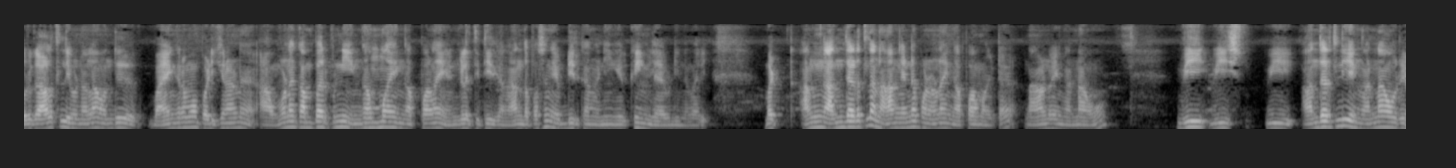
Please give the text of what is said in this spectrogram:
ஒரு காலத்தில் இவனெல்லாம் வந்து பயங்கரமாக படிக்கிறான்னு அவனை கம்பேர் பண்ணி எங்கள் அம்மா எங்கள் அப்பாலாம் எங்களை திட்டிருக்காங்க அந்த பசங்க எப்படி இருக்காங்க? நீங்கள் இருக்கீங்களே அப்படின்ற மாதிரி. பட் அங்கே அந்த இடத்துல நாங்கள் என்ன பண்ணோன்னா எங்கள் அப்பா அம்மா கிட்ட நானும் எங்கள் அண்ணாவும் வி வி வி அந்த இடத்துலையும் எங்கள் அண்ணா ஒரு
